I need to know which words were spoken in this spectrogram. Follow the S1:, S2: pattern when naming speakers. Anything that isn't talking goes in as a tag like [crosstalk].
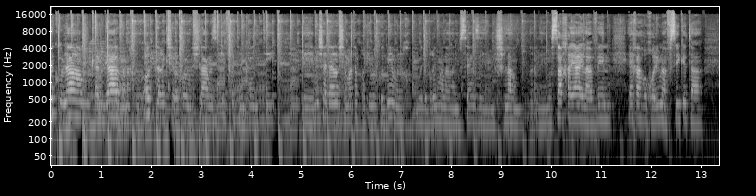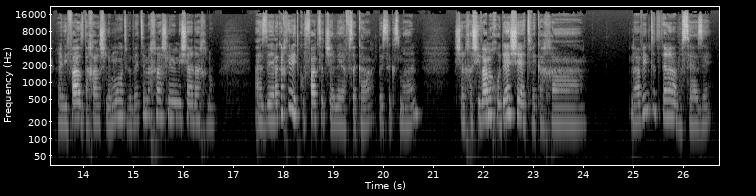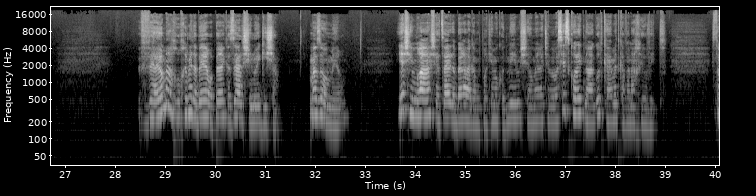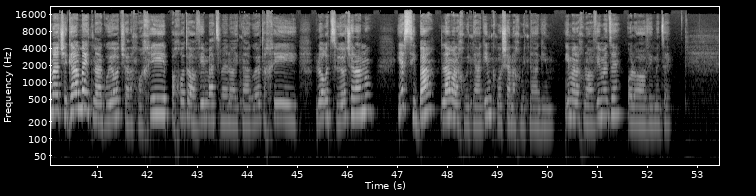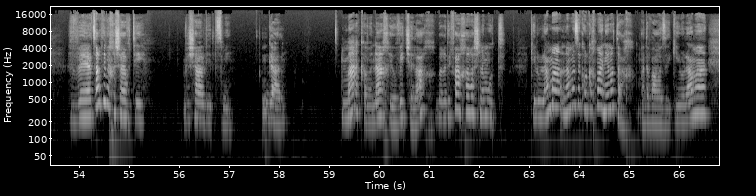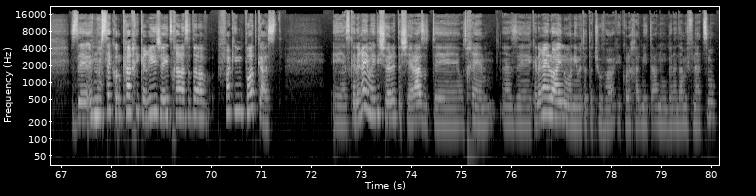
S1: לכולם, כאן גל, ואנחנו בעוד פרק של הכל מושלם, איזה כיף שאתם כאן איתי. אה, מי שעדיין לא שמע את הפרקים הקודמים, אנחנו מדברים על הנושא הזה מושלם. על אה, מסע חיי להבין איך אנחנו יכולים להפסיק את הרדיפה הזאת אחר שלמות, ובעצם איך להשלים עם מי שאנחנו. אז אה, לקחתי לי תקופה קצת של הפסקה, פסק זמן, של חשיבה מחודשת, וככה להבין קצת יותר על הנושא הזה. והיום אנחנו הולכים לדבר בפרק הזה על שינוי גישה. מה זה אומר? יש אמרה שיצא לי לדבר עליה גם בפרקים הקודמים, שאומרת שבבסיס כל התנהגות קיימת כוונה חיובית. זאת אומרת שגם בהתנהגויות שאנחנו הכי פחות אוהבים בעצמנו, ההתנהגויות הכי לא רצויות שלנו, יש סיבה למה אנחנו מתנהגים כמו שאנחנו מתנהגים. אם אנחנו אוהבים את זה או לא אוהבים את זה. ועצרתי וחשבתי, ושאלתי את עצמי, גל, מה הכוונה החיובית שלך ברדיפה אחר השלמות? כאילו, למה, למה זה כל כך מעניין אותך, הדבר הזה? כאילו, למה זה נושא כל כך עיקרי שהיית צריכה לעשות עליו fucking פודקאסט? אה, אז כנראה אם הייתי שואלת את השאלה הזאת אה, אתכם, אז אה, כנראה לא היינו עונים את אותה תשובה, כי כל אחד מאיתנו הוא בן אדם בפני עצמו.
